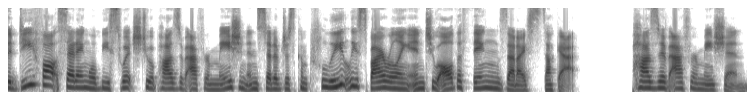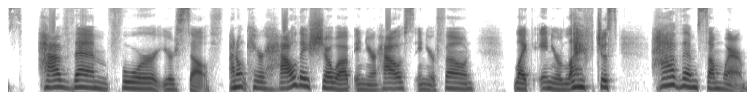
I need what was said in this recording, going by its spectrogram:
The default setting will be switched to a positive affirmation instead of just completely spiraling into all the things that I suck at. Positive affirmations have them for yourself. I don't care how they show up in your house, in your phone, like in your life, just have them somewhere.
